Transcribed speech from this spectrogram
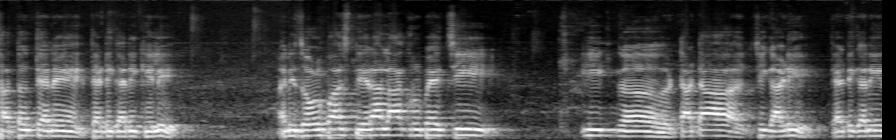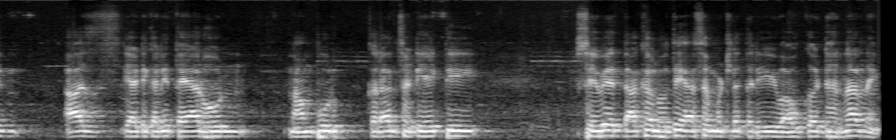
सातत्याने त्या ठिकाणी केली. आणि जवळपास तेरा लाख रुपयाची ही टाटाची गाडी त्या ठिकाणी आज या ठिकाणी तयार होऊन नामपूरकरांसाठी एक ती सेवेत दाखल होते असं म्हटलं तरी वावकं ठरणार नाही.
